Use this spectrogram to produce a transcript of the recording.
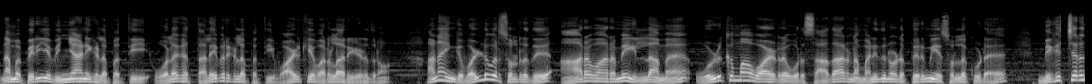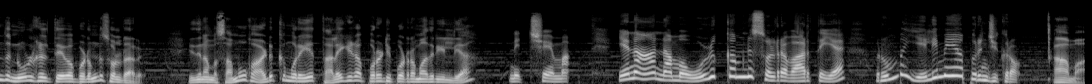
நம்ம பெரிய விஞ்ஞானிகளை பத்தி உலக தலைவர்களை பத்தி வாழ்க்கை வரலாறு எழுதுறோம். ஆனா இங்க வள்ளுவர் சொல்றது ஆரவாரமே இல்லாம ஒழுக்கமா வாழ்ற ஒரு சாதாரண மனிதனோட பெருமையை சொல்லக்கூட மிகச்சிறந்த நூல்கள் தேவைப்படும்னு சொல்றாரு. இது நம்ம சமூக அடுக்குமுறையே தலைகீழா புரட்டி போடுற மாதிரி இல்லையா? நிச்சயமா. ஏன்னா நம்ம ஒழுக்கம்னு சொல்ற வார்த்தைய ரொம்ப எளிமையா புரிஞ்சுக்கிறோம். ஆமா.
